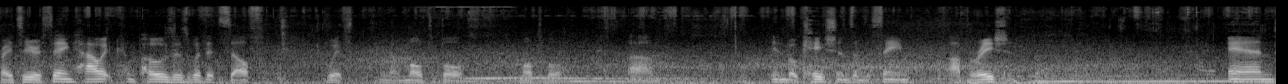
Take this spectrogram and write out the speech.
right? So you're saying how it composes with itself, with you know multiple multiple um, invocations of the same operation. And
